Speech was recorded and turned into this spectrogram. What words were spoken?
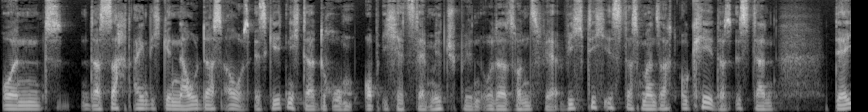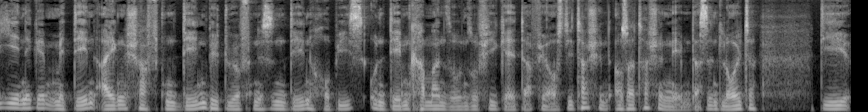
Und das sagt eigentlich genau das aus. Es geht nicht darum, ob ich jetzt der Mitch bin oder sonst wer. Wichtig ist, dass man sagt, okay, das ist dann derjenige mit den Eigenschaften, den Bedürfnissen, den Hobbys und dem kann man so und so viel Geld dafür aus, die Tasche, aus der Tasche nehmen. Das sind Leute, die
